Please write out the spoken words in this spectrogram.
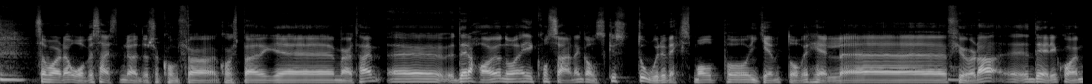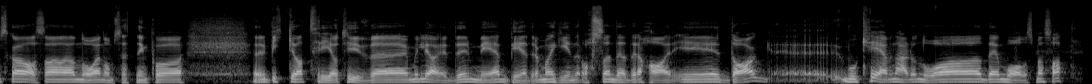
Mm. Så var det over 16 milliarder som kom fra Kongsberg eh, Maritime. Dere har jo nå i konsernet ganske store vekstmål på jevnt over hele fjøla. Dere i KM skal altså nå en omsetning på bikke da 23 milliarder med bedre marginer også enn det dere har i dag. Eh, hvor krevende er det å nå det målet som er satt?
